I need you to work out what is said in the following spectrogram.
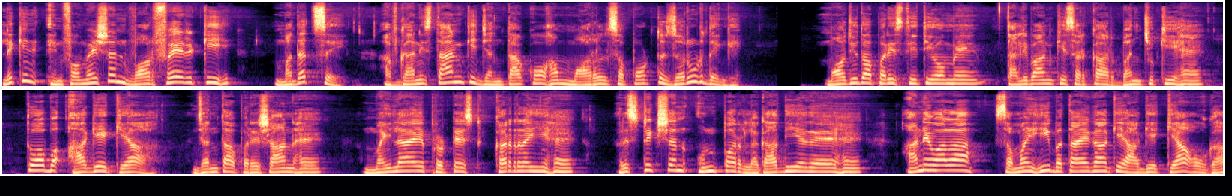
लेकिन इंफॉर्मेशन वॉरफेयर की मदद से अफ़गानिस्तान की जनता को हम मॉरल सपोर्ट तो ज़रूर देंगे। मौजूदा परिस्थितियों में तालिबान की सरकार बन चुकी है तो अब आगे क्या? जनता परेशान है, महिलाएँ प्रोटेस्ट कर रही हैं, रिस्ट्रिक्शन उन पर लगा दिए गए हैं आने वाला समय ही बताएगा कि आगे क्या होगा।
